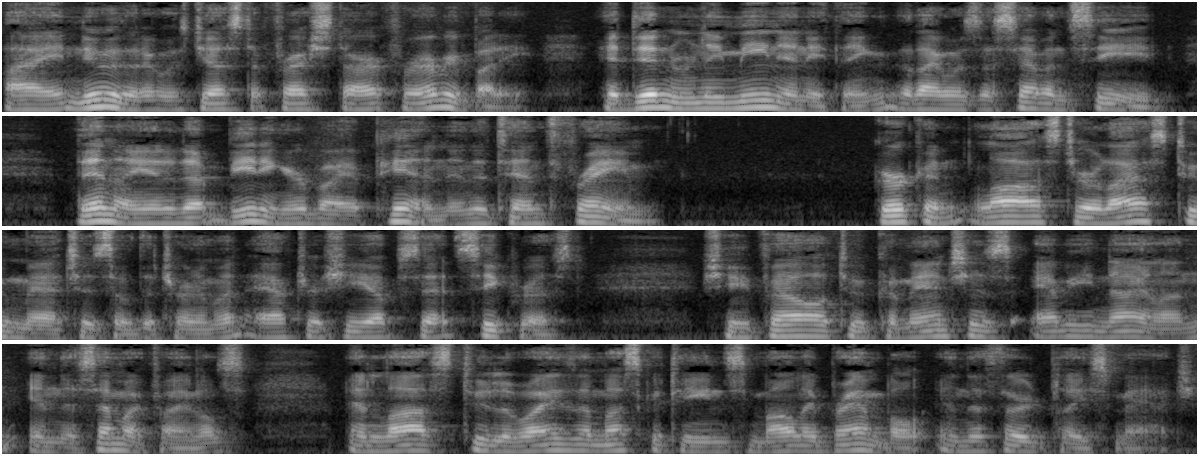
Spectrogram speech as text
I knew that it was just a fresh start for everybody. It didn't really mean anything that I was a seven seed. Then I ended up beating her by a pin in the tenth frame. Gherkin lost her last two matches of the tournament after she upset Sechrist. She fell to Camanche's Abby Nyland in the semifinals and lost to Louisa Muscatine's Molly Bramble in the third place match.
